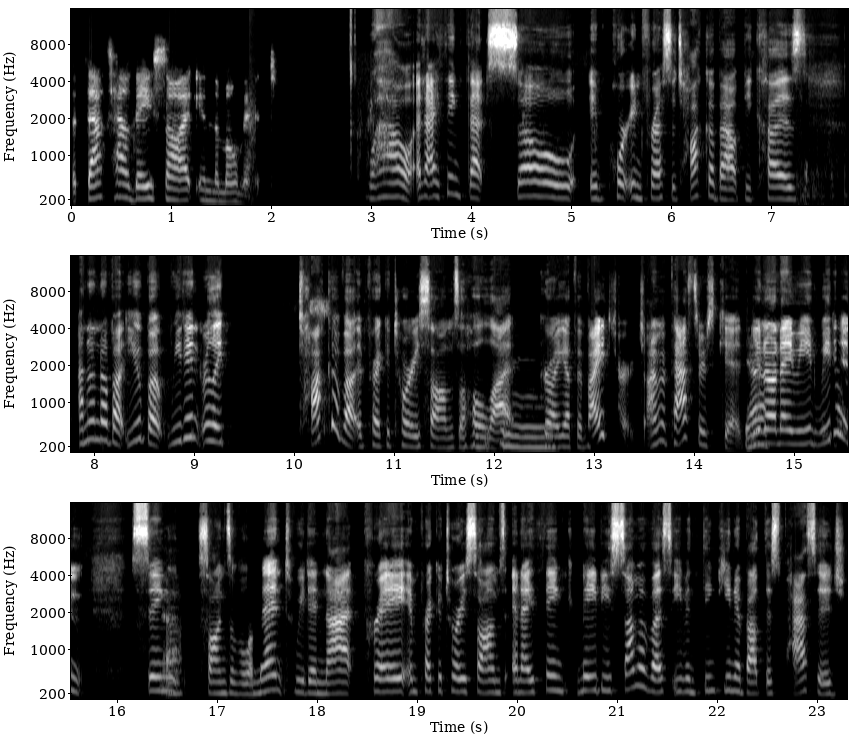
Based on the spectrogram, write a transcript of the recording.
but that's how they saw it in the moment wow and i think that's so important for us to talk about because i don't know about you but we didn't really talk about imprecatory psalms a whole lot mm-hmm. growing up in my church. I'm a pastor's kid. Yeah. You know what I mean? We didn't sing yeah. songs of lament. We did not pray imprecatory psalms. And I think maybe some of us, even thinking about this passage,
